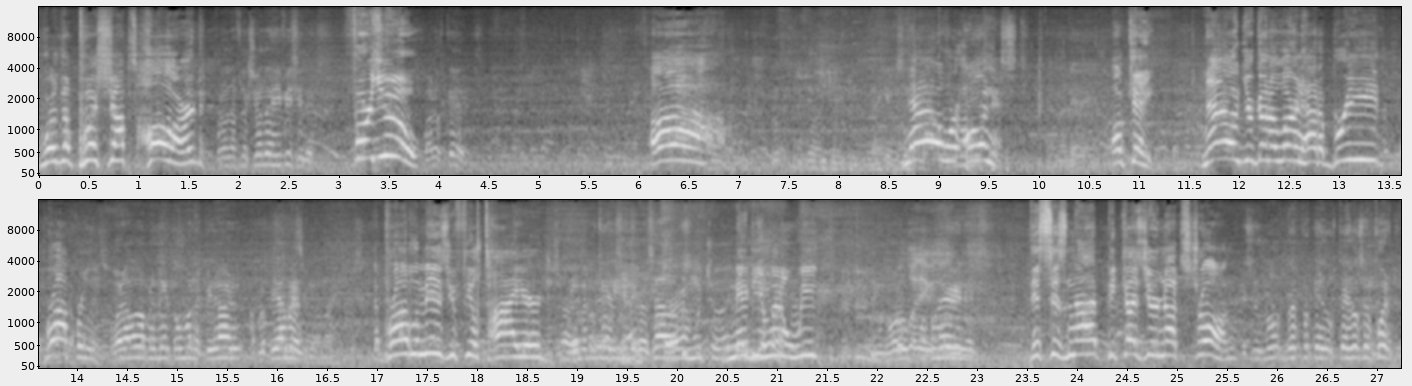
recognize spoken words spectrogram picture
were the push-ups hard ¿fueron las flexiones difíciles for you? para ustedes? Ah. Now we're honest. Okay, now you're going to learn how to breathe properly. Ahora van a aprender cómo respirar apropiadamente. The problem is you feel tired, Obviamente ustedes se sienten cansados, maybe a little weak. a lo mejor un poco débiles. This is not because you're not strong. Eso no, no es porque ustedes no sean fuertes,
